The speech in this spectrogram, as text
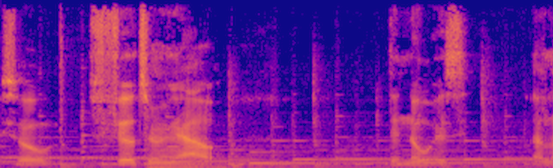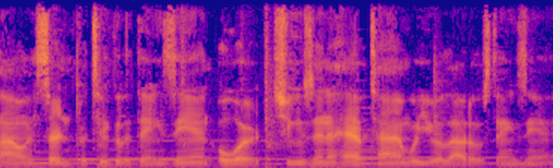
So filtering out the noise allowing certain particular things in or choosing to have time where you allow those things in.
